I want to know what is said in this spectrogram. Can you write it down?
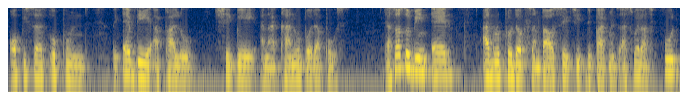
officers opened the FDA Aflao, Shegbe, and Akanu border post. He has also been head agro products and biosafety department as well as food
